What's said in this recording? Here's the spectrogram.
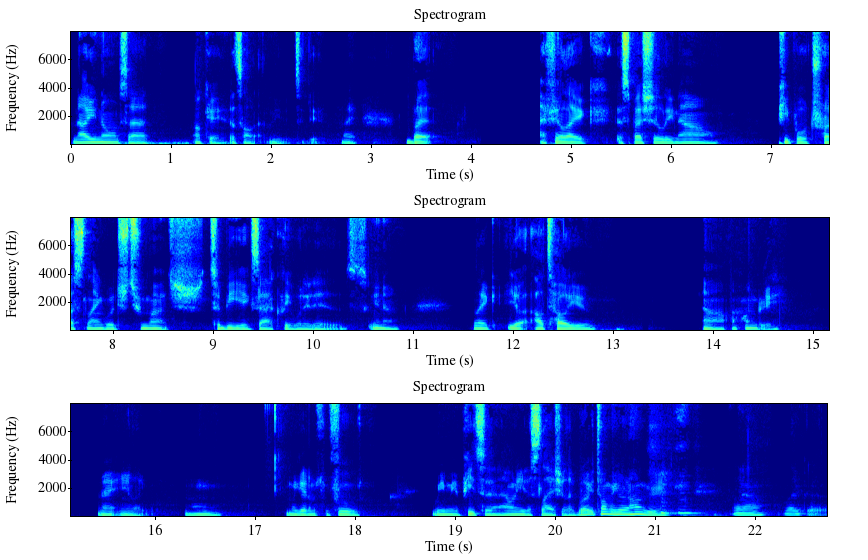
Now you know I'm sad. Okay, that's all I needed to do. Right, but I feel like especially now people trust language too much to be exactly what it is. You know, like you, I'll tell you, uh, I'm hungry, right? And you're like, mm, I'm gonna get him some food. Bring me a pizza, and I don't eat a slice. You're like, bro, you told me you were hungry. you know, like. Uh,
